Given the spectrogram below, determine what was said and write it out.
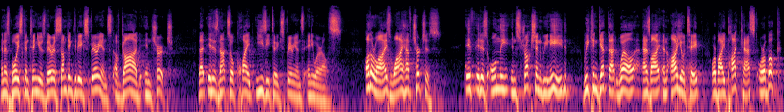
And as Boice continues, there is something to be experienced of God in church that it is not so quite easy to experience anywhere else. Otherwise, why have churches? If it is only instruction we need, we can get that well as by an audio tape or by podcast or a book.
